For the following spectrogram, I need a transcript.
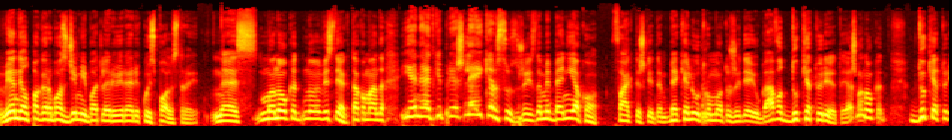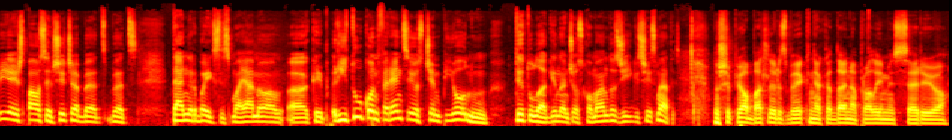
vien dėl pagarbos Jimmy Butleriui ir Erikui Spolstrai. Nes manau, kad, nu, vis tiek, ta komanda, jie netgi prieš Lakersus, žaisdami be nieko, faktiškai, ten be kelių trumuotų žaidėjų, gavo 2-4. Tai aš manau, kad 2-4 jie išspausė ir šį čia, bet, bet ten ir baigsis Miamio uh, kaip rytų konferencijos čempionų titulą ginančios komandos žygis šiais metais. Nu šiaip jo, Butleris beveik niekada nepralaimi serijų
